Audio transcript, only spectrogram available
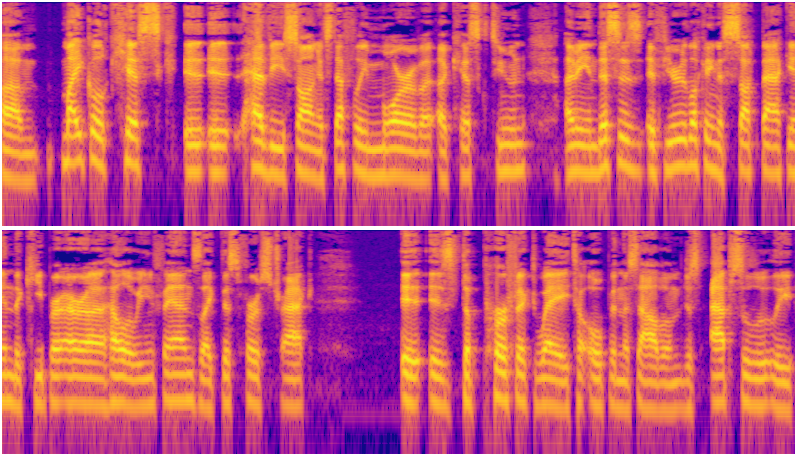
um, Michael Kiske heavy song, it's definitely more of a, a, Kiske tune. I mean, this is if you're looking to suck back in the Keeper era Helloween fans, like this first track is, is the perfect way to open this album. Just absolutely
